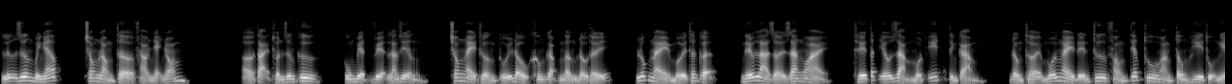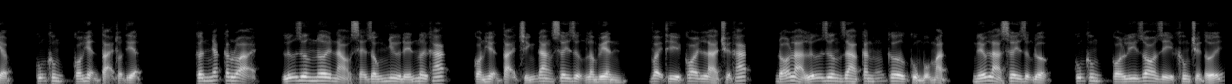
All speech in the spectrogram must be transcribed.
Lữ dương bình áp, trong lòng thở phào nhẹ nhõm. Ở tại thuần dương cư, cùng biệt viện láng giềng, trong ngày thường túi đầu không gặp ngẩng đầu thấy, lúc này mới thân cận, nếu là rời ra ngoài, thế tất yếu giảm một ít tình cảm, đồng thời mỗi ngày đến thư phòng tiếp thu hoàng tông hy thụ nghiệp, cũng không có hiện tại thuận tiện. Cân nhắc các loại, lữ dương nơi nào sẽ giống như đến nơi khác, còn hiện tại chính đang xây dựng lâm viên vậy thì coi là chuyện khác, đó là lữ dương ra căn cơ cùng bộ mặt, nếu là xây dựng được, cũng không có lý do gì không chuyển tới,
